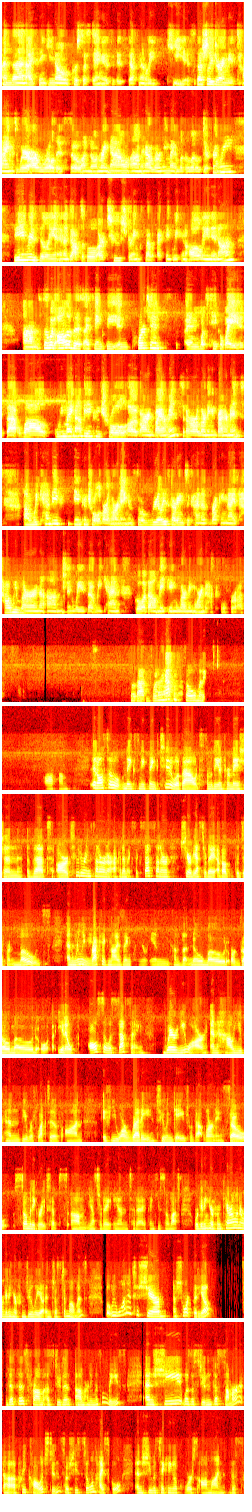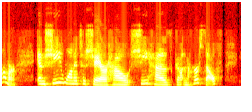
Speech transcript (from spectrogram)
And then I think, you know, persisting is, is definitely key, especially during these times where our world is so unknown right now um, and our learning might look a little differently. Being resilient and adaptable are two strengths that I think we can all lean in on. Um, so with all of this, I think the importance and what to take away is that while we might not be in control of our environment or our learning environment, um, we can be in control of our learning. And so really starting to kind of recognize how we learn um, in ways that we can go about making learning more impactful for us. So that's what I have. So many. Awesome it also makes me think too about some of the information that our tutoring center and our academic success center shared yesterday about the different modes and really mm-hmm. recognizing when you're in kind of that no mode or go mode or you know also assessing where you are and how you can be reflective on if you are ready to engage with that learning. So so many great tips um, yesterday and today. Thank you so much. We're going to hear from carolyn and we're going to hear from julia in just a moment but we wanted to share a short video. This is from a student, um, her name is Elise, and she was a student this summer, uh, a pre-college student, so she's still in high school, and she was taking a course online this summer. And she wanted to share how she has gotten herself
